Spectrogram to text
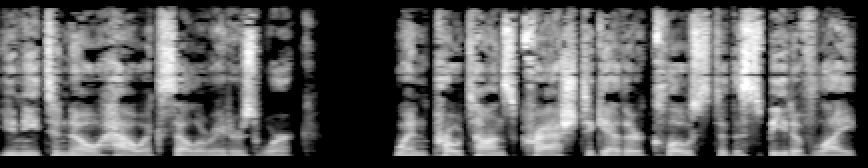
you need to know how accelerators work. When protons crash together close to the speed of light,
